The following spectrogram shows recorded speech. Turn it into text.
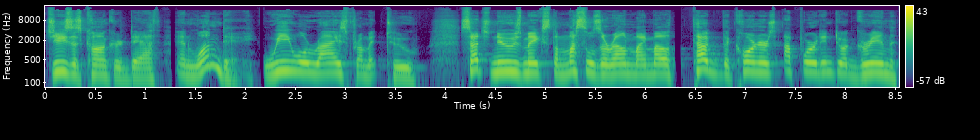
Jesus conquered death, and one day we will rise from it too. Such news makes the muscles around my mouth tug the corners upward into a grin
